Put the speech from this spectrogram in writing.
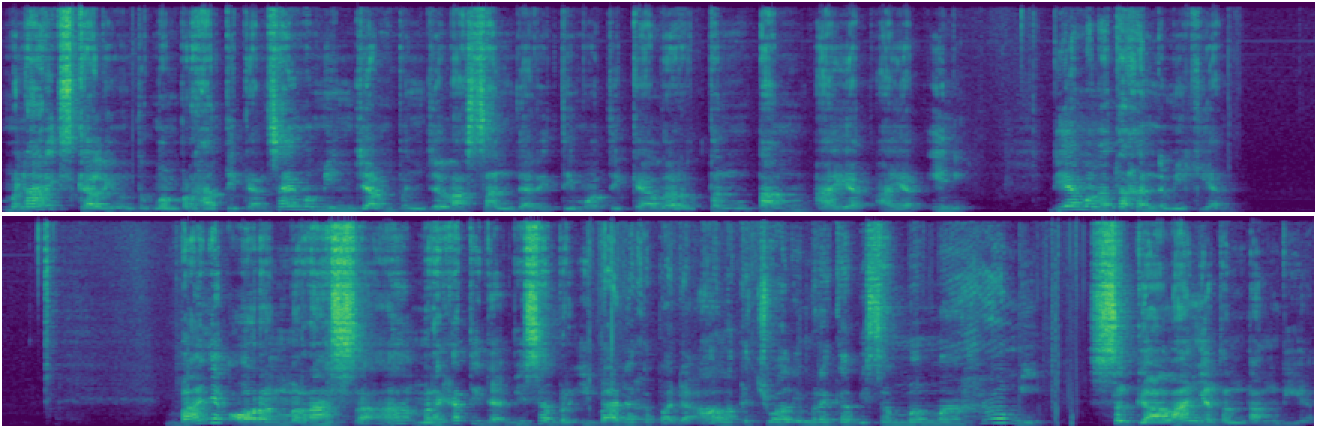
menarik sekali untuk memperhatikan. Saya meminjam penjelasan dari Timothy Keller tentang ayat-ayat ini. Dia mengatakan demikian. Banyak orang merasa mereka tidak bisa beribadah kepada Allah kecuali mereka bisa memahami segalanya tentang Dia.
